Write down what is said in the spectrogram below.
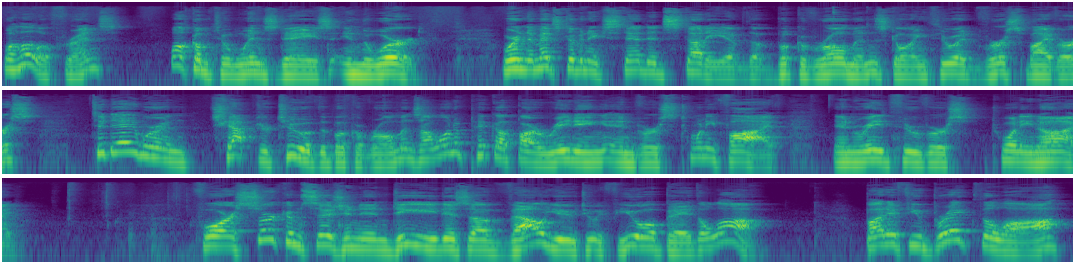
Well, hello, friends. Welcome to Wednesdays in the Word. We're in the midst of an extended study of the book of Romans, going through it verse by verse. Today we're in chapter 2 of the book of Romans. I want to pick up our reading in verse 25 and read through verse 29. For circumcision indeed is of value to if you obey the law. But if you break the law,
